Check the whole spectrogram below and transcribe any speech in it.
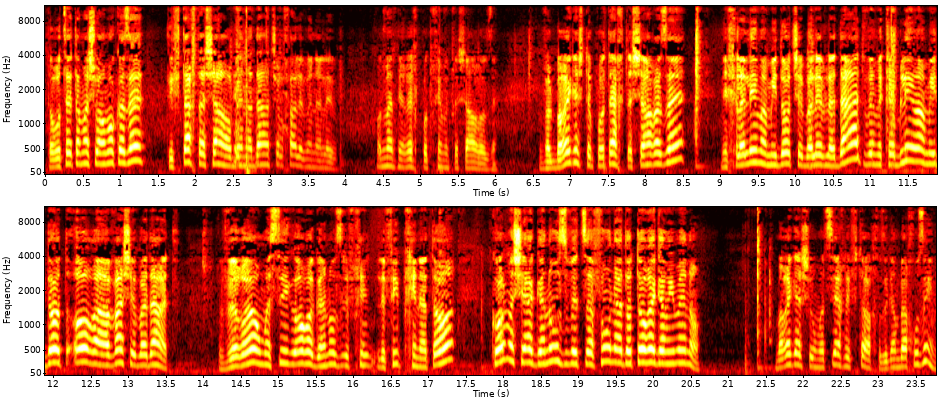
אתה רוצה את המשהו העמוק הזה? תפתח את השער בין הדעת שלך לבין הלב. עוד מעט נראה איך פותחים את השער הזה. אבל ברגע שאתה פותח את השער הזה, נכללים המידות שבלב לדעת, ומקבלים המידות אור האהבה שבדעת. ורואה ומשיג אור הגנוז לפי, לפי בחינתו, כל מה שהיה גנוז וצפון עד אותו רגע ממנו. ברגע שהוא מצליח לפתוח, זה גם באחוזים.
